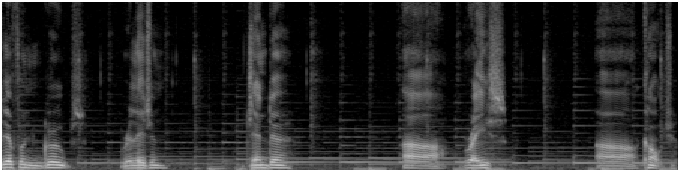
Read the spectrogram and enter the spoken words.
different groups, religion, gender, uh, race, uh, culture.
